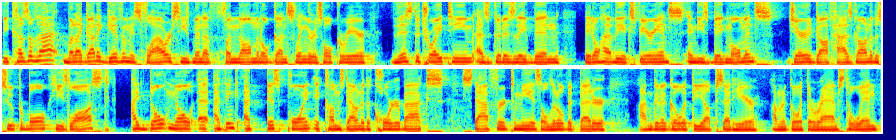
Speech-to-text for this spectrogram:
because of that, but I got to give him his flowers. He's been a phenomenal gunslinger his whole career. This Detroit team, as good as they've been, they don't have the experience in these big moments. Jared Goff has gone to the Super Bowl, he's lost. I don't know. I I think at this point, it comes down to the quarterbacks. Stafford, to me, is a little bit better. I'm gonna go with the upset here. I'm gonna go with the Rams to win.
